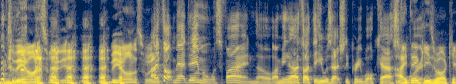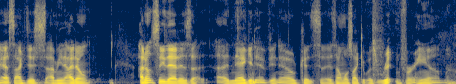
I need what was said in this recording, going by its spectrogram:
to be honest with you. To be honest with you. I thought Matt Damon was fine though. I mean, I thought that he was actually pretty well cast. I for think it. he's well cast. I just, I mean, I don't, I don't see that as a, a negative, you know, because it's almost like it was written for him.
